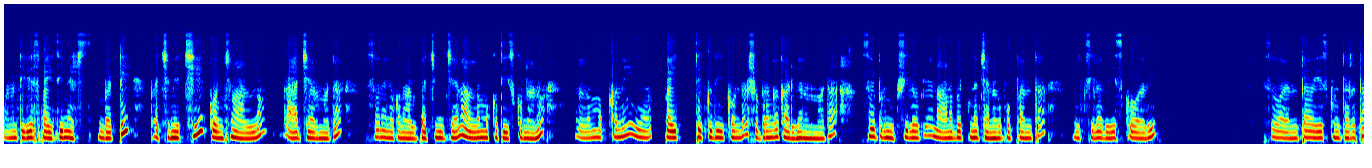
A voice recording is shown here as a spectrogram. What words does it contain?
మనం తినే స్పైసీనెస్ బట్టి పచ్చిమిర్చి కొంచెం అల్లం యాడ్ చేయాలన్నమాట. సో నేను ఒక నాలుగు పచ్చిమిర్చి అల్లం ముక్క తీసుకున్నాను. అల్లం ముక్కని పై తెక్కు తీయకుండా శుభ్రంగా కడిగాను అనమాట సో ఇప్పుడు మిక్సీలోకి నానబెట్టిన శనగపప్పు అంతా మిక్సీలో వేసుకోవాలి. సో అదంతా వేసుకున్న తర్వాత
